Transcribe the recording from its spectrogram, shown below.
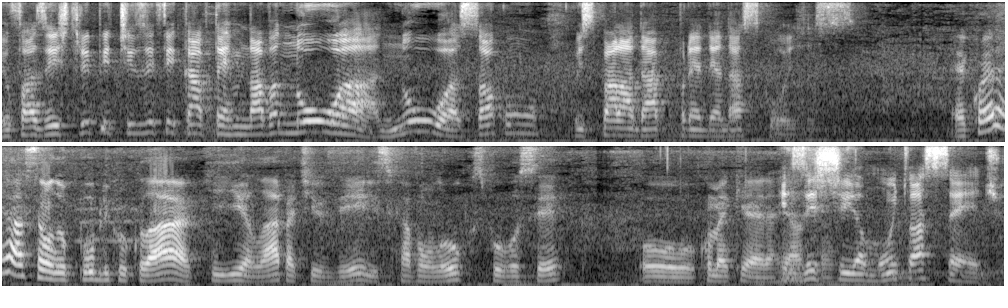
Eu fazia striptease e ficava, terminava nua, nua, só com o espaladapo prendendo as coisas. É, qual era a reação do público lá que ia lá para te ver? Eles ficavam loucos por você? Ou como é que era? Existia muito assédio.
